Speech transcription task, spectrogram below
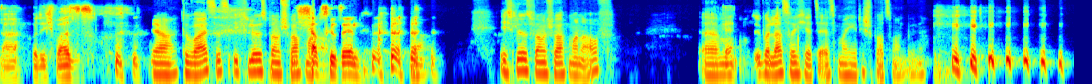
Ja, gut, ich weiß es. Ja, du weißt es, ich löse beim Ich Schwachmann hab's auf. gesehen. Ich löse beim Schwachmann auf. Ähm, Okay. und überlasse euch jetzt erstmal hier die Sportsmannbühne.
